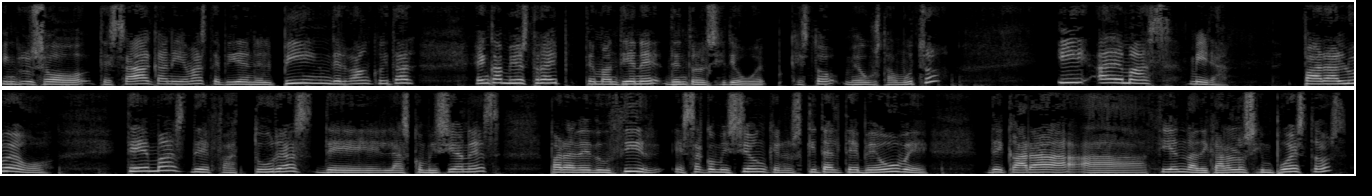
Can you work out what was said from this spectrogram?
incluso te sacan y demás, te piden el PIN del banco y tal. En cambio, Stripe te mantiene dentro del sitio web, que esto me gusta mucho. Y además, mira, para luego temas de facturas de las comisiones para deducir esa comisión que nos quita el TPV de cara a Hacienda, de cara a los impuestos,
